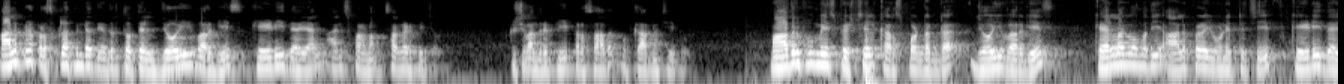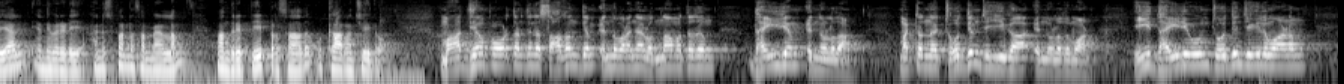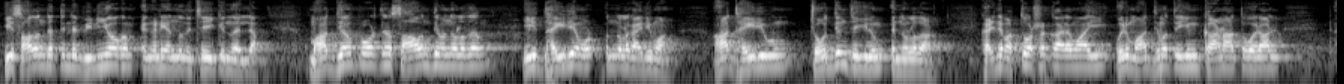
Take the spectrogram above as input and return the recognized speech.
Alappuzha press ക്ലബിന്റെ നേതൃത്വത്തിൽ Joy Varghese K D Dayal അനുസ്മരണം സംഘടിപ്പിച്ചു. കൃഷിമന്ത്രി പി പ്രസാദ് ഉദ്ഘാടനം ചെയ്തു. Mathrubhumi special correspondent Joy Varghese Keralakaumudi Alappuzha unit chief K D Dayal എന്നിവരുടെ അനുസ്മരണ സമ്മേളനം മന്ത്രി പി പ്രസാദ് ഉദ്ഘാടനം ചെയ്തു. മാധ്യമപ്രവർത്തനത്തിന്റെ സ്വാതന്ത്ര്യം എന്ന് പറഞ്ഞാൽ ഒന്നാമത്തത് ധൈര്യം എന്നുള്ളതാണ്. മറ്റൊന്ന് ചോദ്യം ചെയ്യുക എന്നുള്ളതുമാണ്. ഈ ധൈര്യവും ചോദ്യം ചെയ്യലുമാണ് ഈ സ്വാതന്ത്ര്യത്തിന്റെ വിനിയോഗം എങ്ങനെയെന്ന് നിശ്ചയിക്കുന്നതല്ല മാധ്യമപ്രവർത്തന സ്വാതന്ത്ര്യം എന്നുള്ളത് ഈ ധൈര്യം എന്നുള്ള കാര്യമാണ്. ആ ധൈര്യവും ചോദ്യം ചെയ്യലും എന്നുള്ളതാണ്. കഴിഞ്ഞ പത്ത് വർഷക്കാലമായി ഒരു മാധ്യമത്തെയും കാണാത്ത ഒരാൾ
